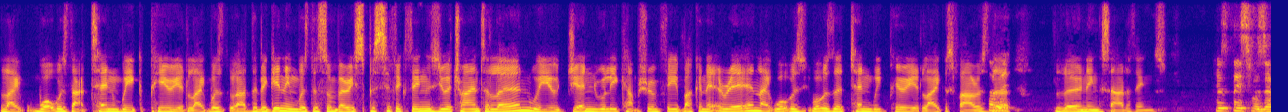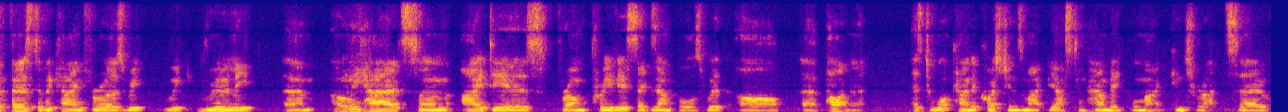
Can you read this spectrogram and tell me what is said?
like what was that ten week period like? Was at the beginning was there some very specific things you were trying to learn? Were you generally capturing feedback and iterating? Like what was what was the ten week period like as far as the learning side of things? Because this was a first of a kind for us, we we really um, only had some ideas from previous examples with our uh, partner as to what kind of questions might be asked and how people might interact. So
